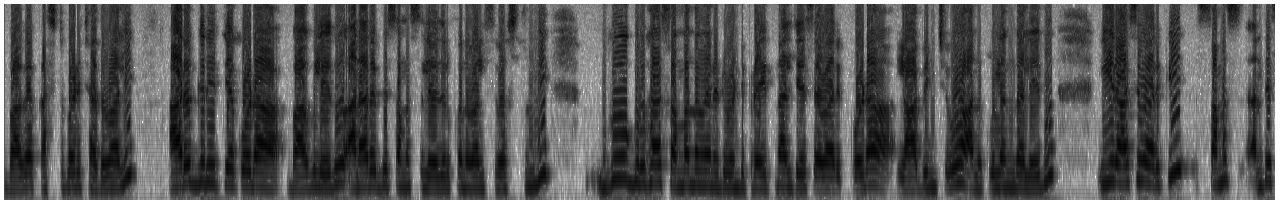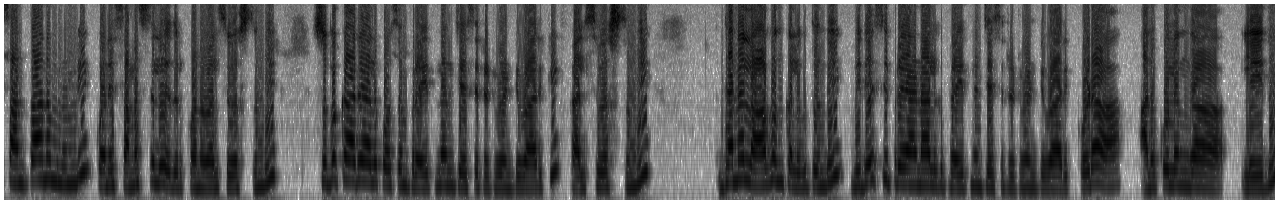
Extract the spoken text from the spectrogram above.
బాగా కష్టపడి చదవాలి. ఆరోగ్యరీత్యా కూడా బాగులేదు. అనారోగ్య సమస్యలు ఎదుర్కొనవలసి వస్తుంది. భూ గృహ సంబంధమైనటువంటి ప్రయత్నాలు చేసే వారికి కూడా లాభించవు అనుకూలంగా లేదు. ఈ రాశి వారికి సమస్య అంటే సంతానం నుండి కొన్ని సమస్యలు ఎదుర్కొనవలసి వస్తుంది. శుభకార్యాల కోసం ప్రయత్నం చేసేటటువంటి వారికి కలిసి వస్తుంది. ధన లాభం కలుగుతుంది. విదేశీ ప్రయాణాలకు ప్రయత్నం చేసేటటువంటి వారికి కూడా అనుకూలంగా లేదు.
